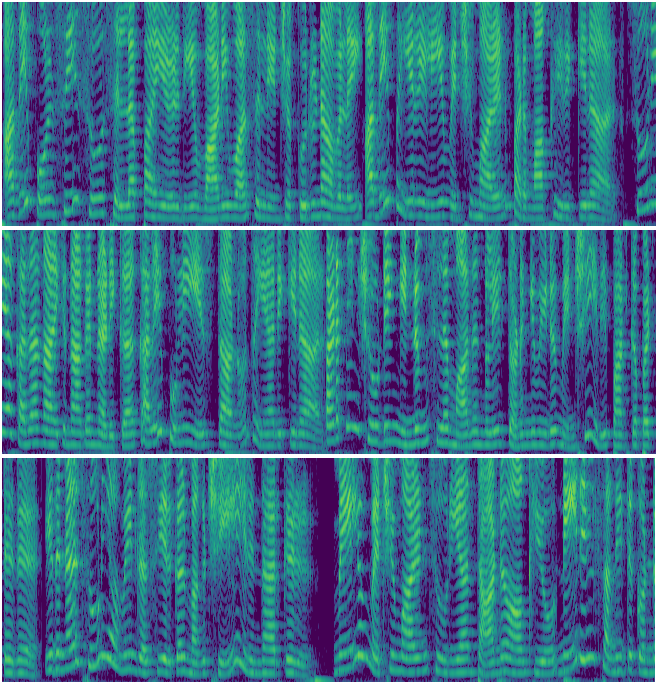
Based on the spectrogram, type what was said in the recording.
அதே போல் சி. சு. செல்லப்பா எழுதிய வாடிவாசல் என்ற குறுநாவலை அதே பெயரிலேயே வெற்றிமாறன் படமாக்க இருக்கிறார். சூர்யா கதாநாயகனாக நடிக்க கலைப்புலி எஸ்தானு தயாரிக்கிறார். படத்தின் ஷூட்டிங் இன்னும் சில மாதங்களில் தொடங்கிவிடும் என்று எதிர்பார்க்கப்பட்டது. இதனால் சூர்யாவின் ரசிகர்கள் மகிழ்ச்சியில் இருந்தார்கள். மேலும் வெற்றிமாறன் சூர்யா தானு ஆகியோர் நேரில் சந்தித்து கொண்ட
